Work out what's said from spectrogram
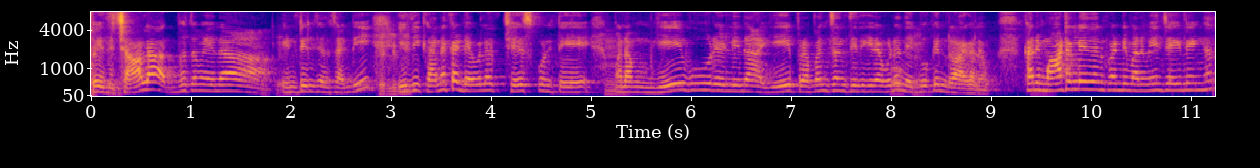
సో ఇది చాలా అద్భుతమైన ఇంటెలిజెన్స్ అండి. ఇది కనుక డెవలప్ చేసుకుంటే మనం ఏ ఊరు వెళ్ళినా ఏ ప్రపంచం తిరిగినా కూడా నెగ్గుకుని రాగలం. కానీ మాట లేదనుకోండి మనం ఏం చేయలేంగా.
